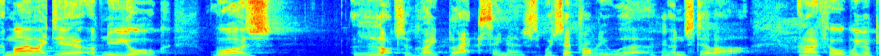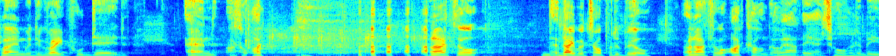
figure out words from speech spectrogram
And my idea of New York was lots of great black singers, which there probably were Mm-hmm. and still are. And I thought we were playing with the Grateful Dead. And I thought, I, and I thought, they were top of the bill. And I thought, I can't go out there. It's all going to be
